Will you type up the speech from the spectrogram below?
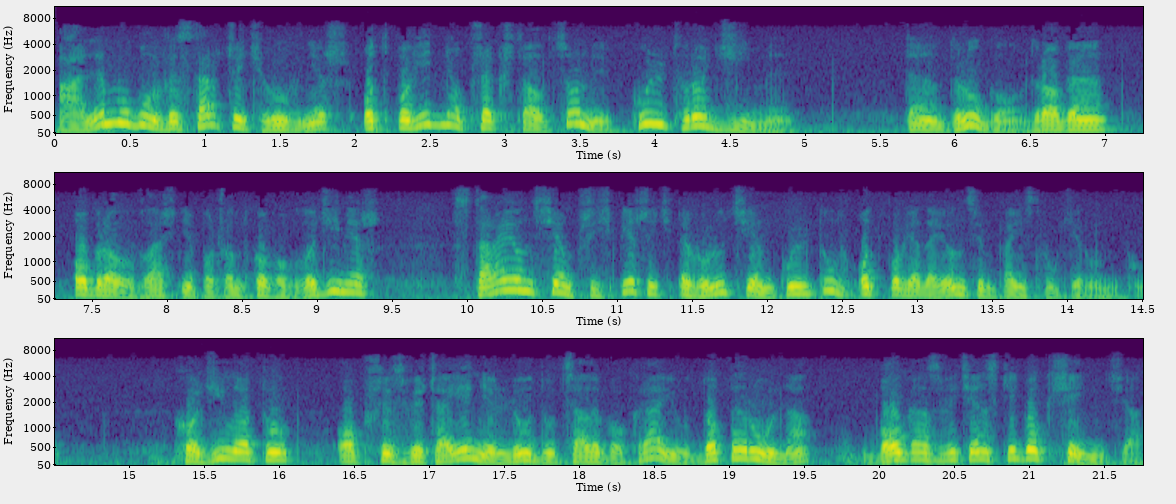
ale mógł wystarczyć również odpowiednio przekształcony kult rodzimy. Tę drugą drogę obrał właśnie początkowo Włodzimierz, starając się przyspieszyć ewolucję kultu w odpowiadającym państwu kierunku. Chodziło tu o przyzwyczajenie ludu całego kraju do Peruna, Boga zwycięskiego księcia,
